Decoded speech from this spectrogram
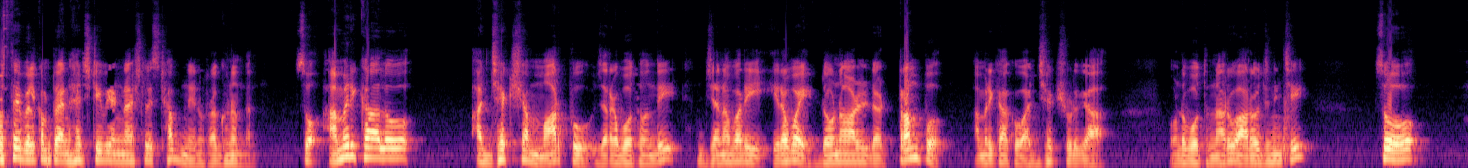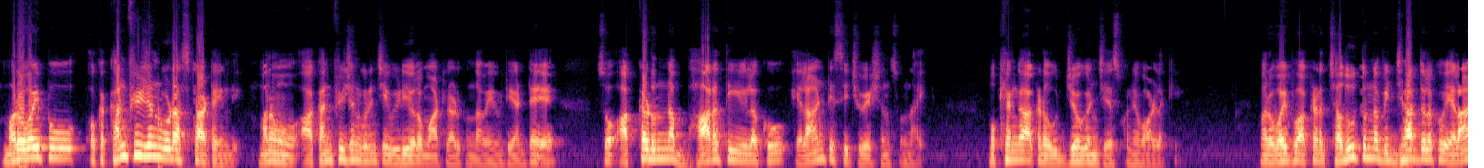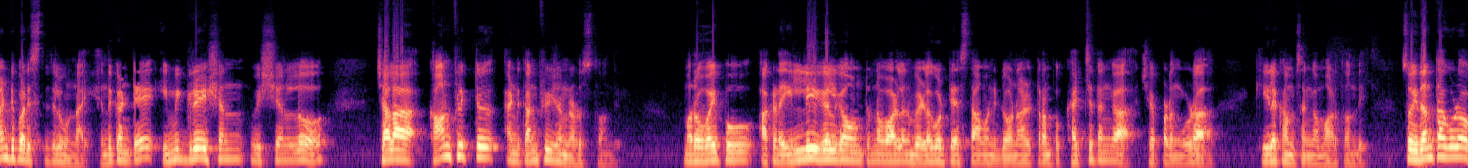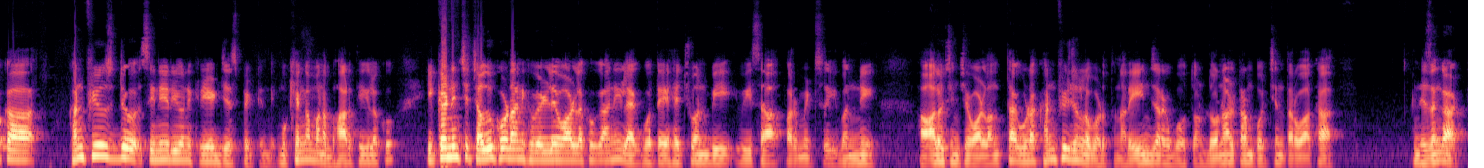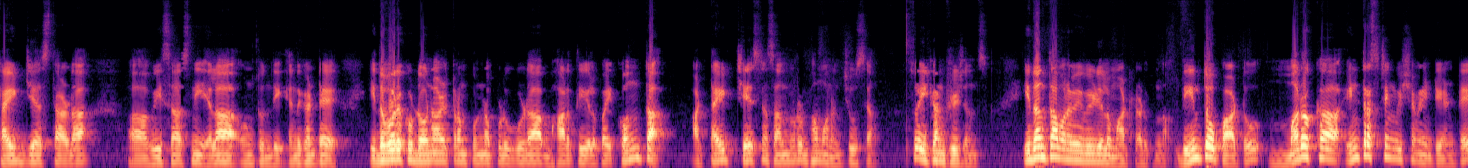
నమస్తే welcome to NH TV and nationalist hub. నేను Raghunandan. So అమెరికాలో అధ్యక్ష మార్పు జరగబోతోంది. జనవరి ఇరవై డొనాల్డ్ ట్రంప్ అమెరికాకు అధ్యక్షుడిగా ఉండబోతున్నారు ఆ రోజు నుంచి. సో మరోవైపు ఒక కన్ఫ్యూజన్ కూడా స్టార్ట్ అయింది. మనం ఆ కన్ఫ్యూజన్ గురించి వీడియోలో మాట్లాడుకుందాం. ఏమిటి అంటే సో అక్కడున్న భారతీయులకు ఎలాంటి సిచ్యువేషన్స్ ఉన్నాయి? ముఖ్యంగా అక్కడ ఉద్యోగం చేసుకునే వాళ్ళకి. మరోవైపు అక్కడ చదువుతున్న విద్యార్థులకు ఎలాంటి పరిస్థితులు ఉన్నాయి? ఎందుకంటే ఇమిగ్రేషన్ విషయంలో చాలా కాన్ఫ్లిక్ట్ అండ్ కన్ఫ్యూజన్ నడుస్తోంది. మరోవైపు అక్కడ ఇల్లీగల్గా ఉంటున్న వాళ్ళని వెళ్ళగొట్టేస్తామని డొనాల్డ్ ట్రంప్ ఖచ్చితంగా చెప్పడం కూడా కీలక అంశంగా మారుతోంది. సో ఇదంతా కూడా ఒక కన్ఫ్యూజ్డ్ సినేరియోని క్రియేట్ చేసి పెట్టింది. ముఖ్యంగా మన భారతీయులకు. ఇక్కడి నుంచి చదువుకోవడానికి వెళ్ళే వాళ్ళకు కానీ లేకపోతే H one B visa permits ఇవన్నీ ఆలోచించే వాళ్ళంతా కూడా కన్ఫ్యూజన్లో పడుతున్నారు. ఏం జరగబోతుంది? డొనాల్డ్ ట్రంప్ వచ్చిన తర్వాత నిజంగా టైట్ చేస్తాడా వీసాస్ని ఎలా ఉంటుంది? ఎందుకంటే ఇదివరకు డొనాల్డ్ ట్రంప్ ఉన్నప్పుడు కూడా భారతీయులపై కొంత ఆ టైట్ చేసిన సందర్భం మనం చూసాం. సో ఈ కన్ఫ్యూజన్స్. ఇదంతా మనం ఈ వీడియోలో మాట్లాడుకుందాం. దీంతో పాటు మరొక ఇంట్రెస్టింగ్ విషయం ఏంటి అంటే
